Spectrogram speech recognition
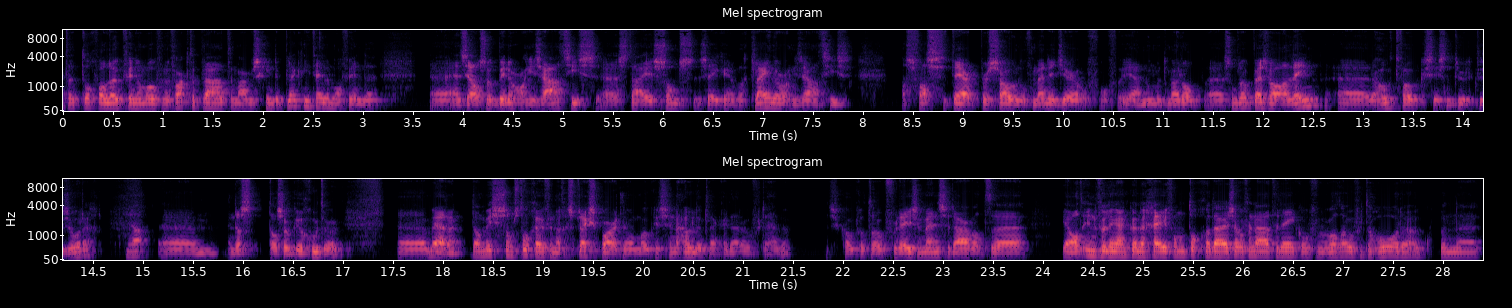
het toch wel leuk vinden om over een vak te praten, maar misschien de plek niet helemaal vinden. Uh, en zelfs ook binnen organisaties uh, sta je soms, zeker in wat kleinere organisaties, als facilitair persoon of manager of, of ja, noem het maar op, uh, soms ook best wel alleen. de hoofdfocus is natuurlijk de zorg. Ja. Um, en dat is, dat is ook heel goed hoor. maar ja, dan, dan, mis je soms toch even een gesprekspartner om ook eens inhoudelijk lekker daarover te hebben. Dus ik hoop dat we ook voor deze mensen daar wat, ja, wat invulling aan kunnen geven om toch daar eens over na te denken of er wat over te horen. Ook op een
